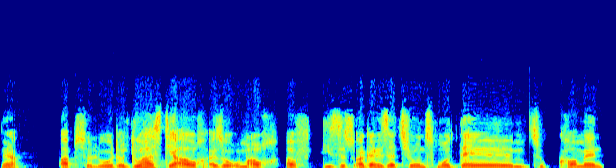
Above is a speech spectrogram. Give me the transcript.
Ja, Absolut. Und du hast ja auch, also um auch auf dieses Organisationsmodell zu kommen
